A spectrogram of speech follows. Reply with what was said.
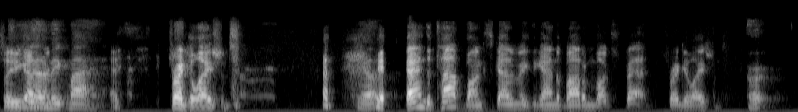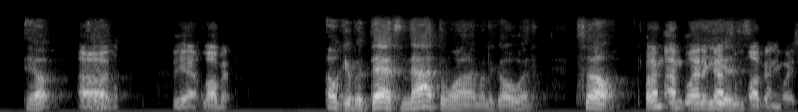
so you, You, got to make mine." it's regulations. Yep. Yeah, guy in the top bunk's got to make the guy in the bottom bunk's bed. It's regulations. Or- yep. Uh, Yeah, love it. Okay, but that's not the one I'm going to go with. So, But I'm, I'm glad it got is. some love, anyways.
